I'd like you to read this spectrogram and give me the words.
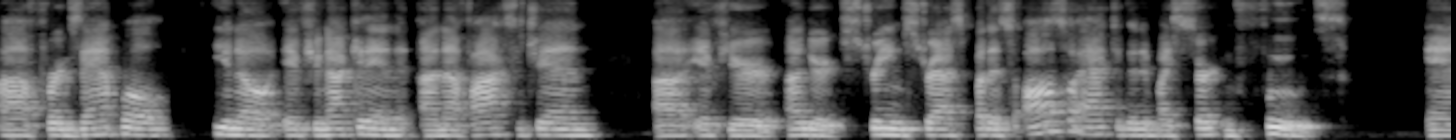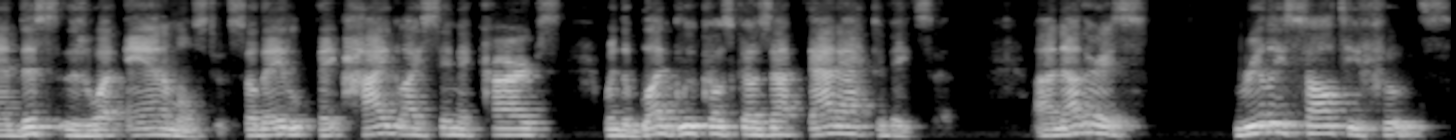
uh, for example, you know, if you're not getting enough oxygen, uh, if you're under extreme stress, but it's also activated by certain foods. And this is what animals do. So they, they high glycemic carbs. When the blood glucose goes up, that activates it. Another is really salty foods.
